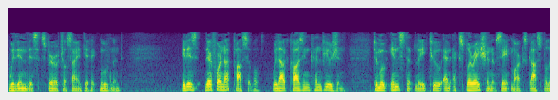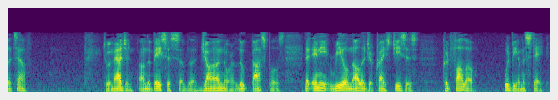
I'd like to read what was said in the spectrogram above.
within this spiritual scientific movement, it is therefore not possible without causing confusion, to move instantly to an exploration of St. Mark's Gospel itself. To imagine, on the basis of the John or Luke Gospels, that any real knowledge of Christ Jesus could follow would be a mistake.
